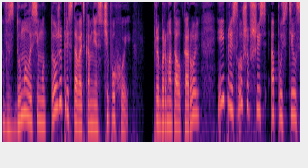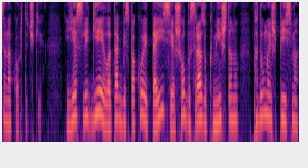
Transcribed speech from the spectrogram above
Вздумалось ему тоже приставать ко мне с чепухой. Пробормотал король и, прислушавшись, опустился на корточки. Если Гейла так беспокоит Таисия, шел бы сразу к Миштану. Подумаешь, письма.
